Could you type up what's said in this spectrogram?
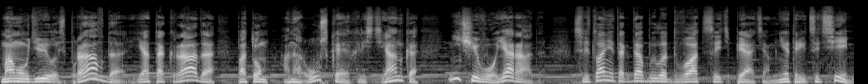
Мама удивилась, правда? Я так рада. Потом, она русская, христианка? Ничего, я рада. Светлане тогда было 25, а мне 37.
